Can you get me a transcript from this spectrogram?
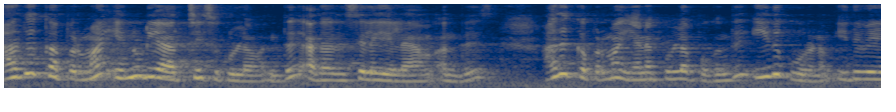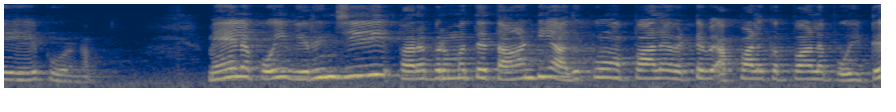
அதுக்கப்புறமா என்னுடைய அர்ச்சிசுக்குள்ளே வந்து அதாவது சிலையில் வந்து அதுக்கப்புறமா எனக்குள்ளே புகுந்து இது பூரணம் இதுவே பூரணம். மேலே போய் விரிஞ்சி பரபிரம்மத்தை தாண்டி அதுக்கும் அப்பால வெட்ட அப்பாலுக்கு அப்பால போயிட்டு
